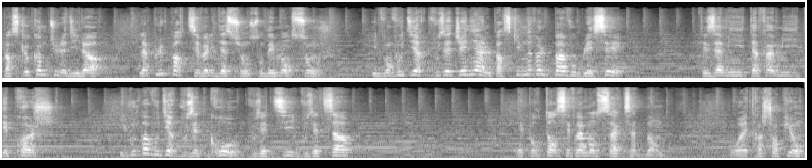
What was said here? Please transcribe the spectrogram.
parce que comme tu l'as dit là, la plupart de ces validations sont des mensonges. Ils vont vous dire que vous êtes génial parce qu'ils ne veulent pas vous blesser. Tes amis, ta famille, tes proches, ils vont pas vous dire que vous êtes gros, que vous êtes ci, que vous êtes ça. Et pourtant, c'est vraiment ça que ça demande. Pour être un champion,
